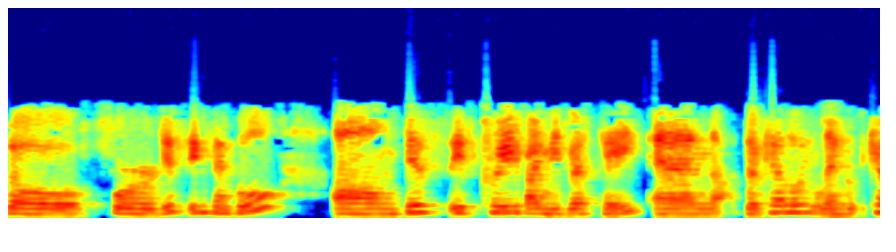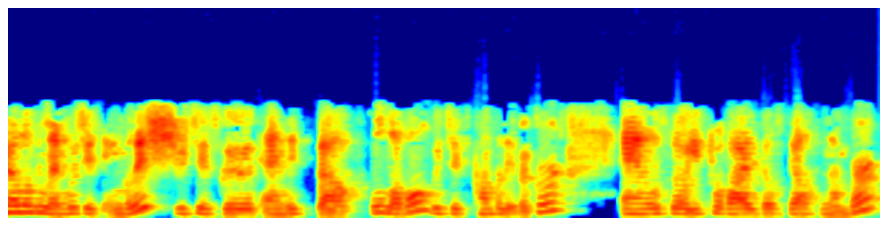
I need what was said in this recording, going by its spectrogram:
So for this example, um, this is created by Midwest Tape, and the cataloging language, is English, which is good, and it's the full level, which is complete record, and also it provides the sales number.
